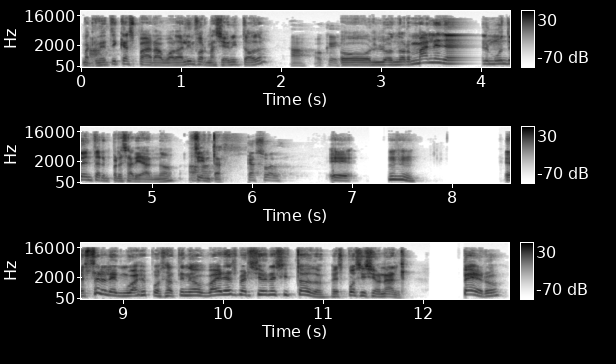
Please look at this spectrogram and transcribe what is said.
magnéticas para guardar la información y todo. Ah, ok. O lo normal en el mundo empresarial, ¿no? Cintas. Casual. Eh, este lenguaje pues ha tenido varias versiones y todo, es posicional. Pero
